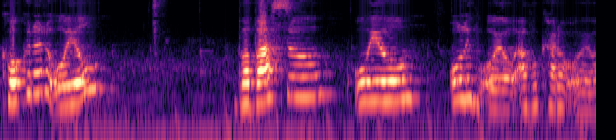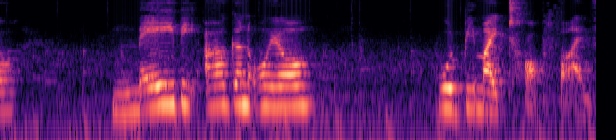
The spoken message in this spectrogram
coconut oil, babassu oil, olive oil, avocado oil, maybe argan oil would be my top five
